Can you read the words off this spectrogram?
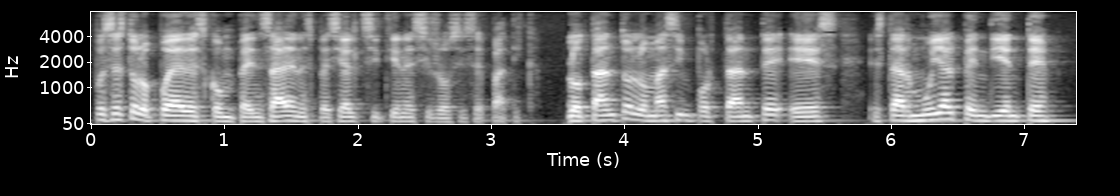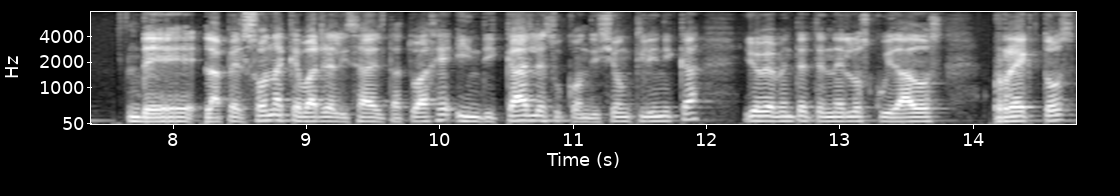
pues esto lo puede descompensar en especial si tiene cirrosis hepática. Por lo tanto, lo más importante es estar muy al pendiente de la persona que va a realizar el tatuaje, indicarle su condición clínica y obviamente tener los cuidados rectos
